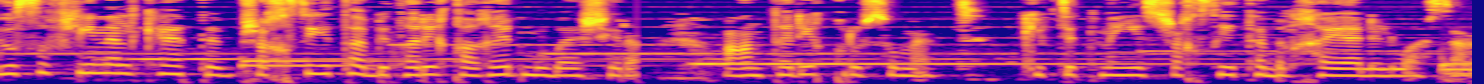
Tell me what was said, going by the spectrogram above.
يوصف لنا الكاتب شخصيته بطريقة غير مباشرة عن طريق رسومات. كيف تتميز شخصيته بالخيال الواسع؟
